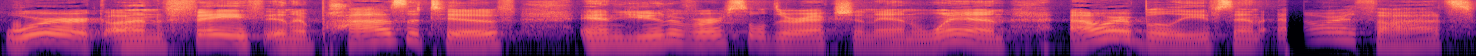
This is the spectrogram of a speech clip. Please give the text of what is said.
work on faith in a positive and universal direction. And when our beliefs and our thoughts,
